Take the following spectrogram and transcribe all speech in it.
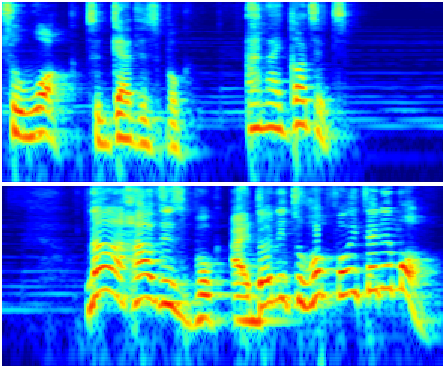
to work to get this book. And I got it. Now I have this book, I don't need to hope for it anymore.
